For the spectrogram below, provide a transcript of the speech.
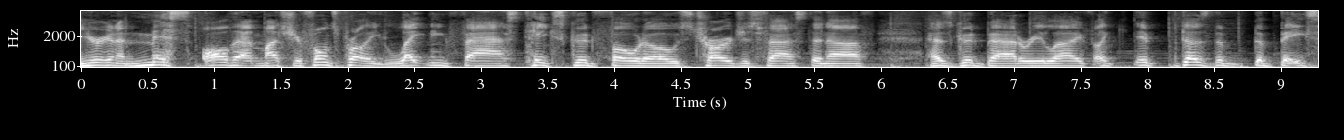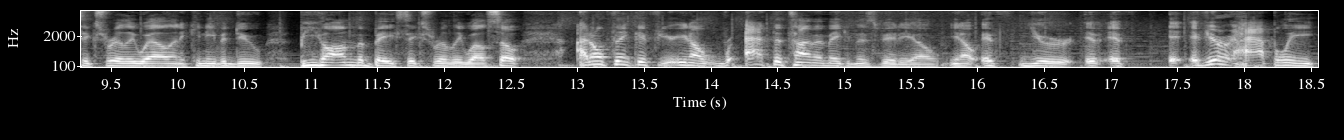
you're gonna miss all that much. Your phone's probably lightning fast, takes good photos, charges fast enough, has good battery life. Like it does the, the basics really well and it can even do beyond the basics really well. So I don't think if you're, you know, at the time of making this video, you know, if you're, if, if, if you're happily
